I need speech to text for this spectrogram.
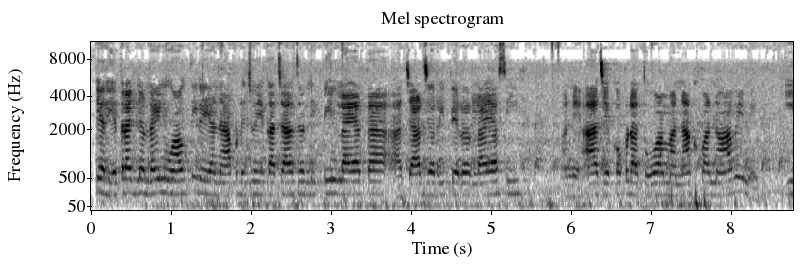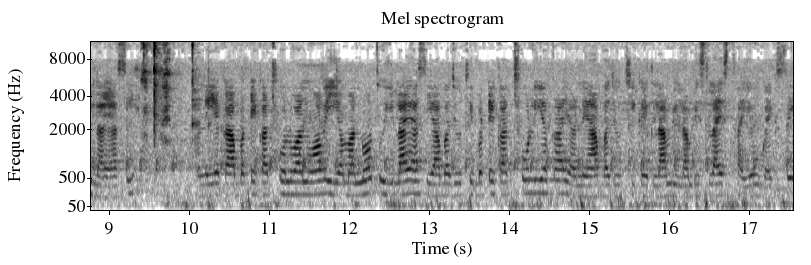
અત્યારે યતરાજને લઈને હું આવતી રહી અને આપણે જો એક આ ચાર્જરની પિન લાયા હતા આ ચાર્જર રિપેરર લાયા છીએ અને આ જે કપડાં ધોવામાં નાખવાના આવે ને એ લાયા છીએ અને એક આ બટેકા છોલવાનું આવે એ અમારે નહોતું એ લાયા છે. આ બાજુથી બટેકા છોલી શકાય અને આ બાજુથી કંઈક લાંબી લાંબી સ્લાઇસ થાય એવું કંઈક છે.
